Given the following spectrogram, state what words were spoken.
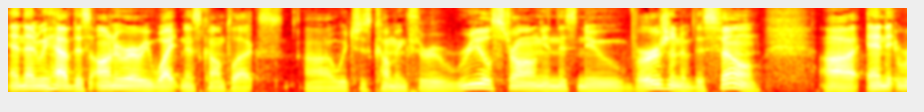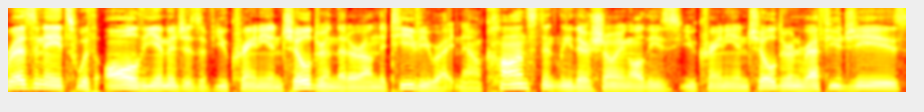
And then we have this honorary whiteness complex, uh, which is coming through real strong in this new version of this film. Uh, and it resonates with all the images of Ukrainian children that are on the TV right now. Constantly, they're showing all these Ukrainian children, refugees.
